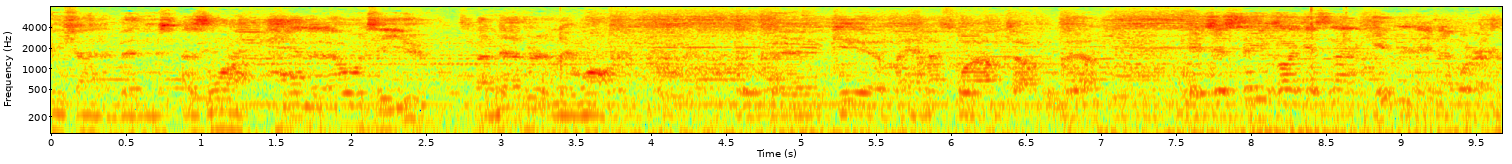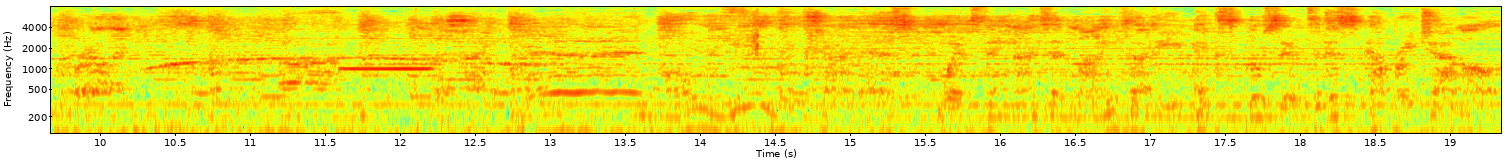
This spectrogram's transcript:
Wow, you don't think China business. I just want to hand it over to you. I definitely want it. Heck yeah, man, that's what I'm talking about. It just seems like it's not getting anywhere, really. Uh, this ain't good. All new China's Wednesday nights at 9.30, exclusive to Discovery Channel.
